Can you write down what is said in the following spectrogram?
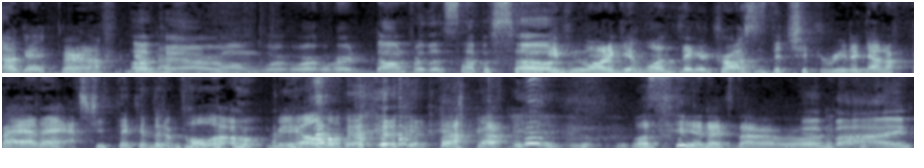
Okay, fair enough. Good Okay, enough. everyone, we're, we're, we're done for this episode. If we want to get one thing across, is that Chikorita got a fat ass. She's thicker than a bowl of oatmeal. we'll see you next time, everyone. Goodbye.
